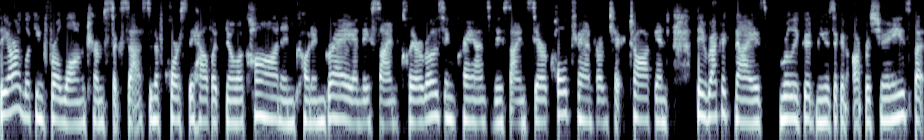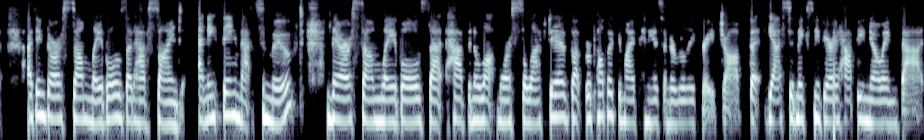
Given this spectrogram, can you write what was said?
they are looking for a long term success. And of course, they have like Noah Kahan and Conan Gray, and they signed Claire Rosinkranz, and they signed Sarah Coltrane from TikTok. And they recognize really good music and opportunities. But I think there are some labels that have signed anything that's moved. There are some labels that have been a lot more selective, but Republic, in my opinion, has done a really great job. But yes, it makes me very happy knowing that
